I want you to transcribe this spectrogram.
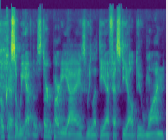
okay so we have those third party eyes we let the fsdl do one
